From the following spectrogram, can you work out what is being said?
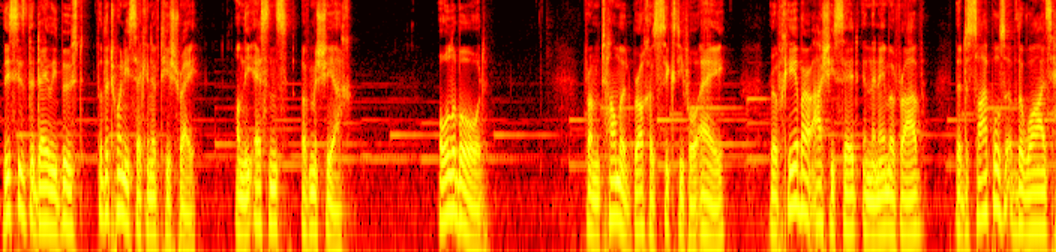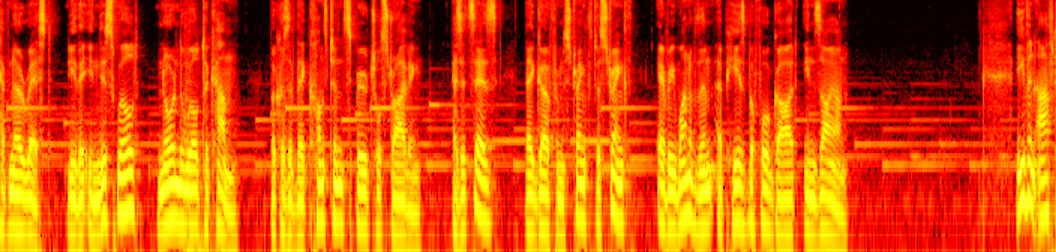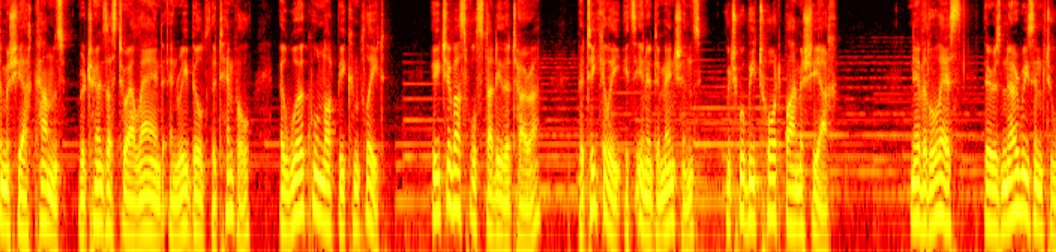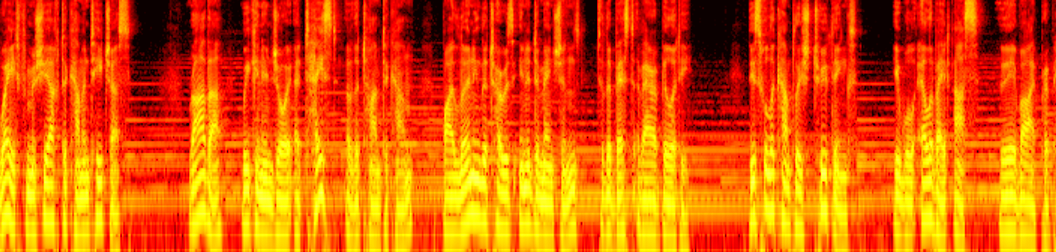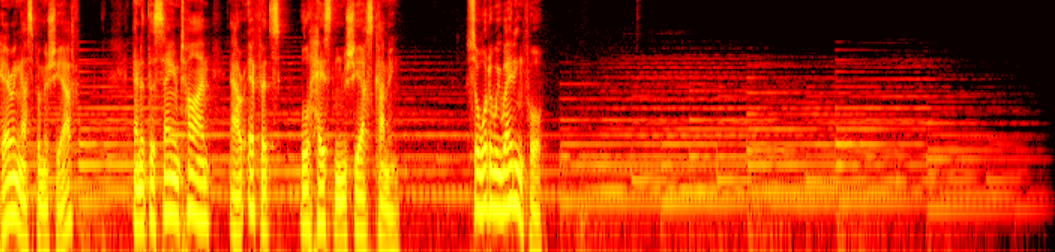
This is the daily boost for the 22nd of Tishrei on the essence of Mashiach. All aboard! From Talmud Brochus 64a, Rav Chia Bar Ashi said in the name of Rav, The disciples of the wise have no rest, neither in this world nor in the world to come, because of their constant spiritual striving. As it says, they go from strength to strength, every one of them appears before God in Zion. Even after Mashiach comes, returns us to our land, and rebuilds the temple, our work will not be complete. Each of us will study the Torah, particularly its inner dimensions, which will be taught by Mashiach. Nevertheless, there is no reason to wait for Mashiach to come and teach us. Rather, we can enjoy a taste of the time to come by learning the Torah's inner dimensions to the best of our ability. This will accomplish two things it will elevate us, thereby preparing us for Mashiach, and at the same time, our efforts will hasten Mashiach's coming. So, what are we waiting for?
